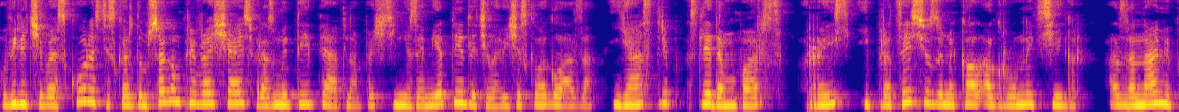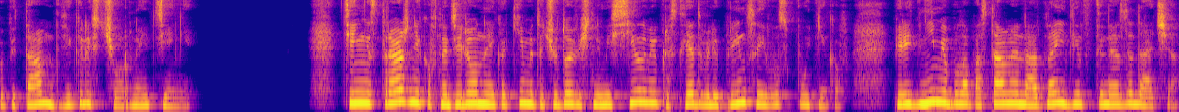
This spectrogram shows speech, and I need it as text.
увеличивая скорость и с каждым шагом превращаясь в размытые пятна, почти незаметные для человеческого глаза. Ястреб, следом барс, рысь и процессию замыкал огромный тигр, а за нами по пятам двигались черные тени. Тени стражников, наделенные какими-то чудовищными силами, преследовали принца и его спутников. Перед ними была поставлена одна единственная задача.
